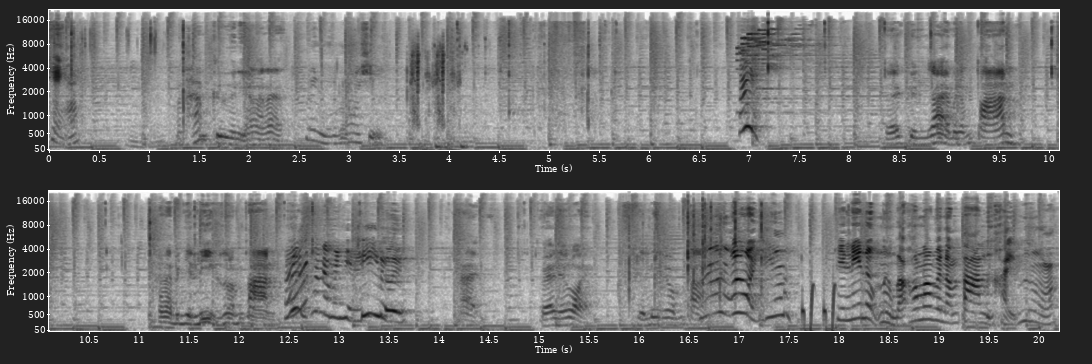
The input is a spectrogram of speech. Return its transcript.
แข็ง มันห้ามกลืนนี่ฮะน่ะๆไม่รู้ต้องลองชิมแต่กินง่ายเป็นน้ำตาลข้างในเป็นเยลลี่คือน้ำตาลเฮ้ยข้างในมันเยลลี่เลยใช่แต่อันนี้อร่อยเยลลี่คือน้ำตาลอืมอร่อยจริงเยลลี่หนึบหนึบๆแล้วข้างนอกเป็นน้ำตาลหรือไข่ผึ้งเนาะ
